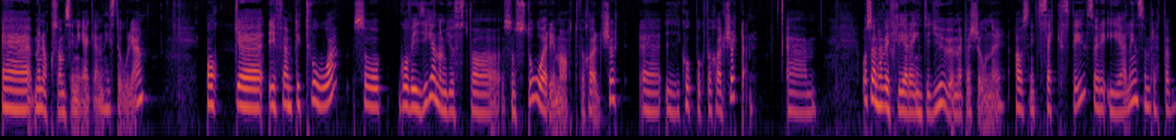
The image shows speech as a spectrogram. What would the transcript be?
Eh, men också om sin egen historia. Och eh, i 52 så går vi igenom just vad som står i mat för sköldkört, eh, i kokbok för sköldkörteln. Ehm, och sen har vi flera intervjuer med personer. Avsnitt 60 så är det Elin som berättar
